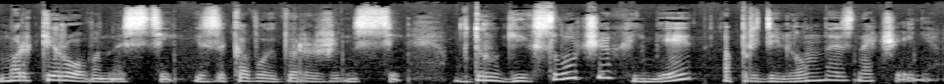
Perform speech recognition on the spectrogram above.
маркированности языковой выраженности в других случаях имеет определенное значение.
